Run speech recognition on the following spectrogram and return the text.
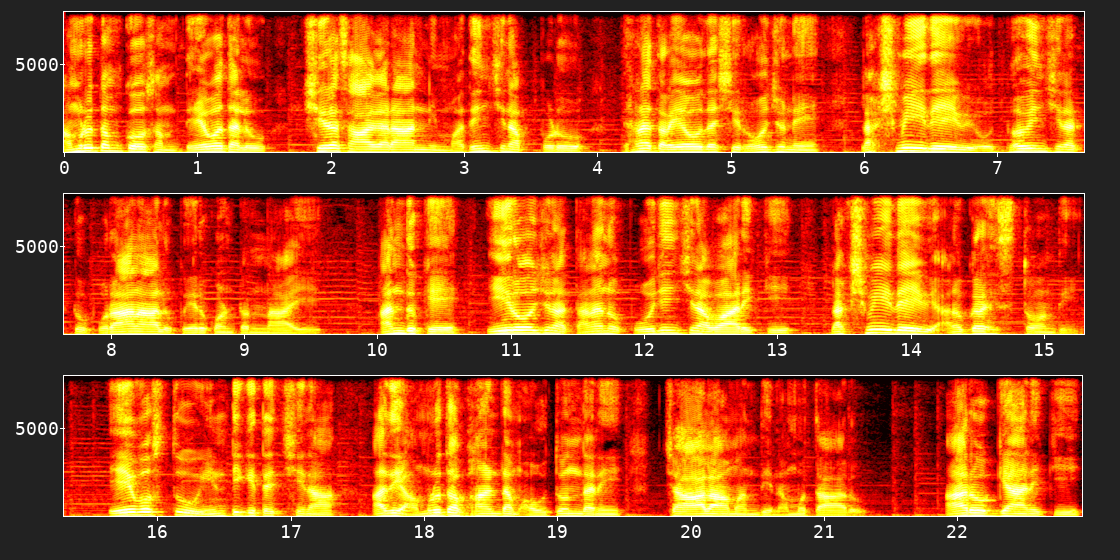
అమృతం కోసం దేవతలు క్షీరసాగరాన్ని మదించినప్పుడు ధన త్రయోదశి రోజునే లక్ష్మీదేవి ఉద్భవించినట్టు పురాణాలు పేర్కొంటున్నాయి. అందుకే ఈ రోజున తనను పూజించిన వారికి లక్ష్మీదేవి అనుగ్రహిస్తోంది. ఏ వస్తువు ఇంటికి తెచ్చినా అది అమృత భాండం అవుతుందని చాలామంది నమ్ముతారు. ఆరోగ్యానికి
